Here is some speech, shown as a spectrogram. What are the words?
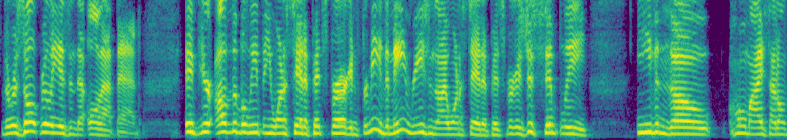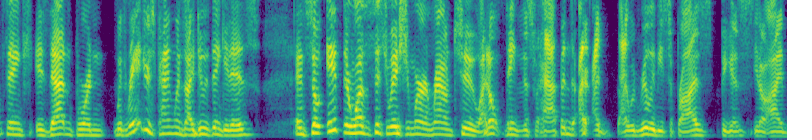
The result really isn't that all that bad. If you're of the belief that you want to stay at Pittsburgh, and for me, the main reason that I want to stay at Pittsburgh is just simply, even though home ice, I don't think is that important. With Rangers Penguins, I do think it is. And so, if there was a situation where in round two, I don't think this would happen. I, I, I would really be surprised because you know I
